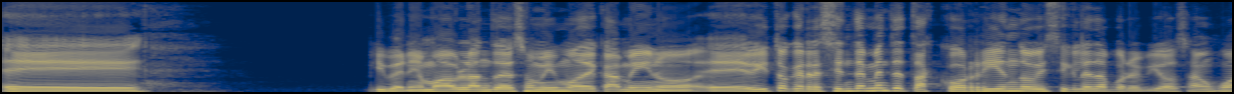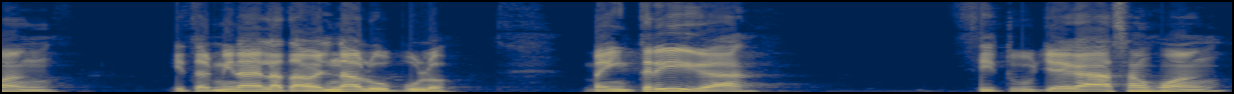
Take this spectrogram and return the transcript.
eh, y veníamos hablando de eso mismo de camino, eh, he visto que recientemente estás corriendo bicicleta por el viejo San Juan y terminas en la taberna Lúpulo. Me intriga si tú llegas a San Juan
